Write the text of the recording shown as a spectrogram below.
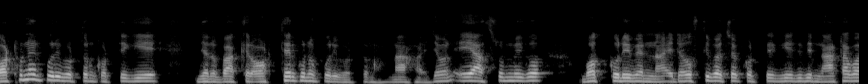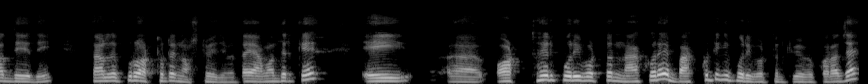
গঠনের পরিবর্তন করতে গিয়ে যেন বাক্যের অর্থের কোনো পরিবর্তন না হয়। যেমন এই আশ্রম মৃগ বধ করিবেন না। এটা অস্তিবাচক করতে গিয়ে যদি নাটা বাদ দিয়ে দিই, তাহলে পুরো অর্থটা নষ্ট হয়ে যাবে। তাই আমাদেরকে এই অর্থের পরিবর্তন না করে বাক্যটিকে পরিবর্তন কীভাবে করা যায়,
